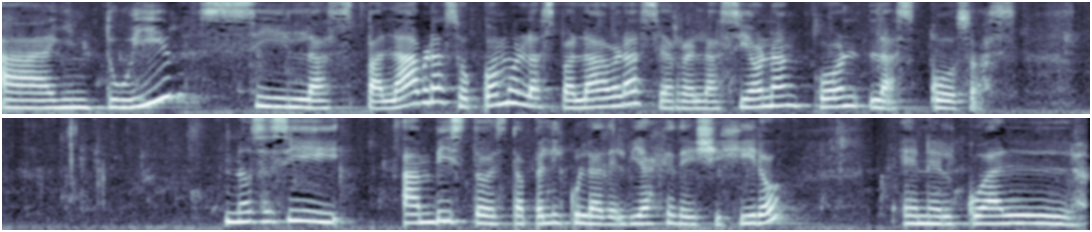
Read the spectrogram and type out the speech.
a intuir si las palabras o cómo las palabras se relacionan con las cosas. No sé si han visto esta película del viaje de Shihiro, en el cual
